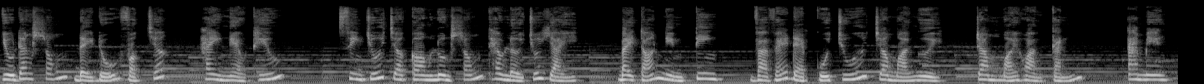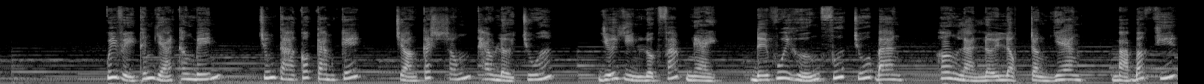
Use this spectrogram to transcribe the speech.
dù đang sống đầy đủ vật chất hay nghèo thiếu xin Chúa cho con luôn sống theo lời Chúa dạy, bày tỏ niềm tin và vẻ đẹp của Chúa cho mọi người trong mọi hoàn cảnh. Amen. Quý vị thính giả thân mến, chúng ta có cam kết chọn cách sống theo lời Chúa, giữ gìn luật pháp Ngài để vui hưởng phước Chúa ban hơn là lợi lộc trần gian mà bất khiết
